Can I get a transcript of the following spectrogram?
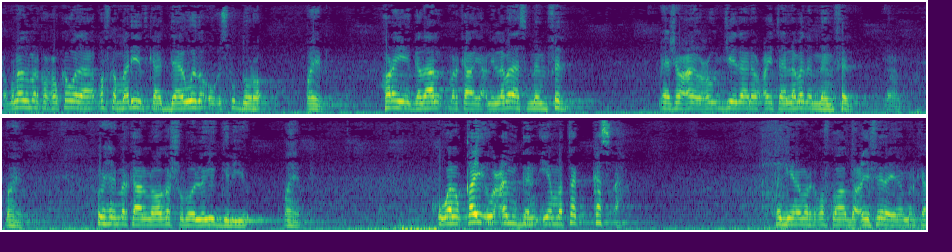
xuqnadu marka wuxuu ka wadaa qofka mariidka daawada uu isku duro ayb hore iyo gadaal markaa yani labadaas manfad meesha wuxuu ujeedaana waxay tahay labada manfad ayb wixii markaa looga shubo oo laga geliyo ayb wاlqay'u camdan iyo matag kas ah tagiina marka qofku waa daciifinaya marka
